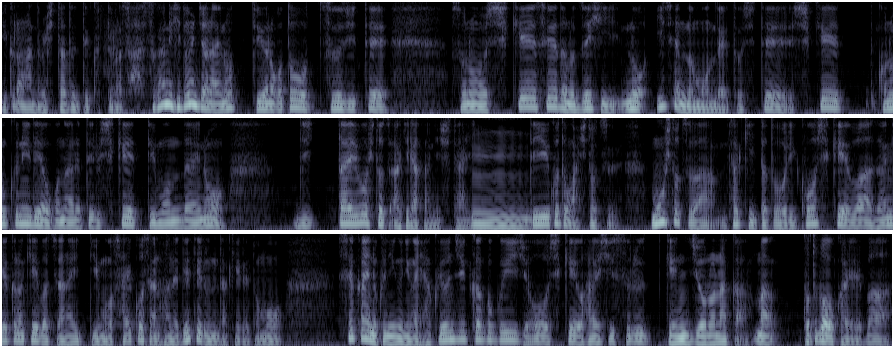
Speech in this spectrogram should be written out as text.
いくらなんでも引っ立てていくっていうのはさすがにひどいんじゃないのっていうようなことを通じてその死刑制度の是非の以前の問題として死刑っこの国で行われている死刑っていう問題の実態を一つ明らかにしたい。うんっていうことが一つ、もう一つは、さっき言った通り、公主刑は残虐な刑罰じゃないっていう、もう最高裁の判例出てるんだけれども、世界の国々が140カ国以上死刑を廃止する現状の中、まあ、言葉を変えれば、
